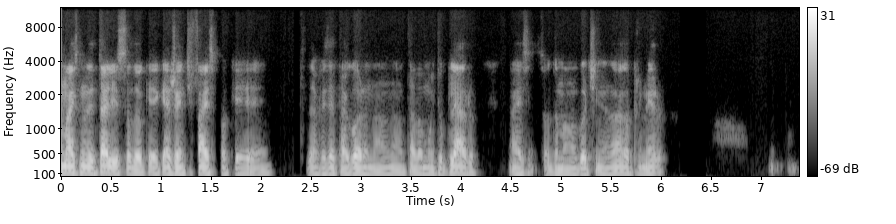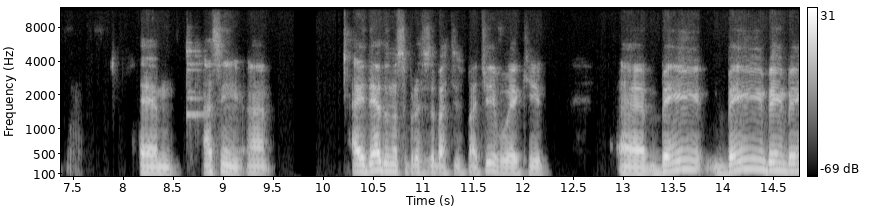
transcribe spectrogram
mais no detalhe sobre o que, que a gente faz, porque talvez até agora não estava muito claro, mas só tomar uma gotinha d'água primeiro. É, assim, a ideia do nosso processo participativo é que é, bem, bem, bem, bem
